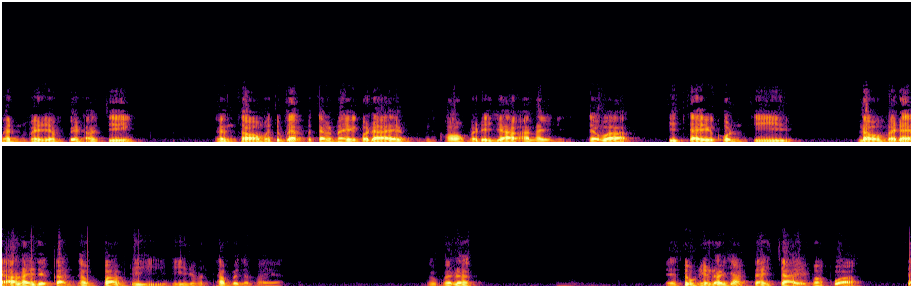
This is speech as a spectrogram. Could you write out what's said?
มันไม่จำเป็นเอาจริง เงินทองมันจะแวบมาจากไหนก็ได้ของไม่ได้ยากอะไรนี่ แต่ว่าจิตใจคนที่เราไม่ได้อะไรจากการทำความดีนี่เนี่ยมันทำไปทำไมอะถูกไหมล่ะในตรงนี้เราอยากได้ใจมากกว่าใจ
